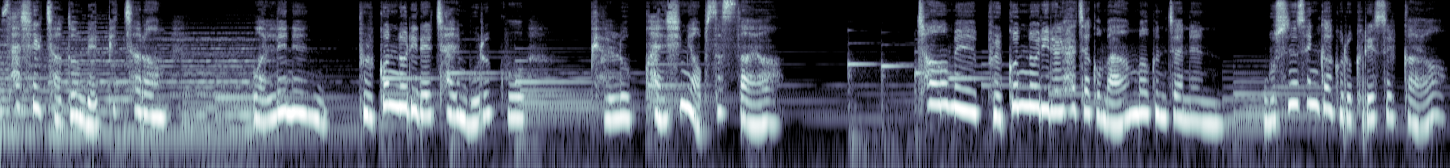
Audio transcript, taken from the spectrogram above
사실 저도 매피처럼 원래는 불꽃놀이를 잘 모르고 별로 관심이 없었어요. 처음에 불꽃놀이를 하자고 마음먹은 자는 무슨 생각으로 그랬을까요?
